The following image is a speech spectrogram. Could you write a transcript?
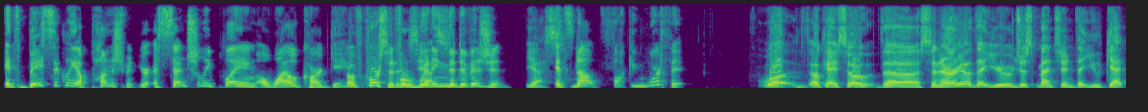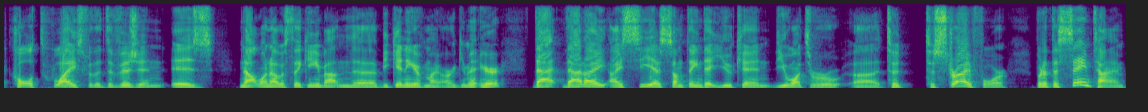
It's basically a punishment. You're essentially playing a wild card game Of course it is for winning yes. the division. yes. It's not fucking worth it. Well, okay, so the scenario that you just mentioned that you get Cole twice for the division is not one I was thinking about in the beginning of my argument here. That that I, I see as something that you can you want to uh, to to strive for, but at the same time,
